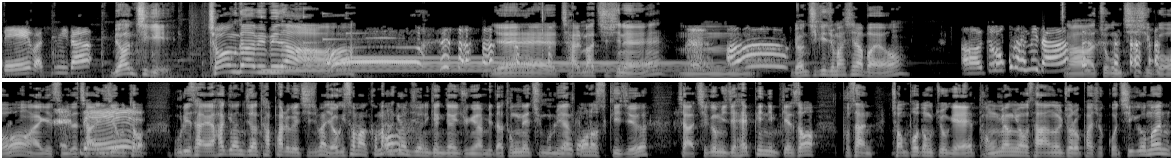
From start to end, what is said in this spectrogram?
네, 맞습니다. 면치기 정답입니다. 예, 잘 맞추시네. 음, 아. 면치기 좀 하시나 봐요. 어, 조금 합니다. 아, 조금 치시고. 알겠습니다. 자, 네. 이제부터 우리 사회 학연 지원 타파를 외치지만 여기서만큼은 어. 학연 지원이 굉장히 중요합니다. 동네 친구를 위한 네. 보너스 퀴즈. 자, 지금 이제 해피님께서 부산 점포동 쪽에 덕명여상을 졸업하셨고 지금은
